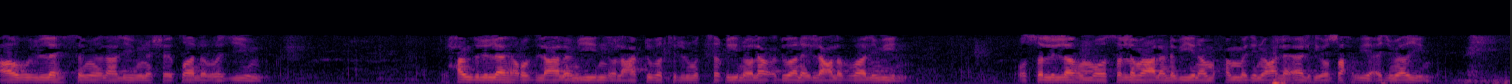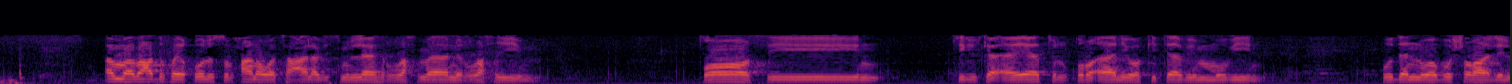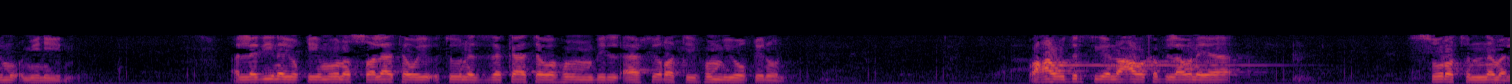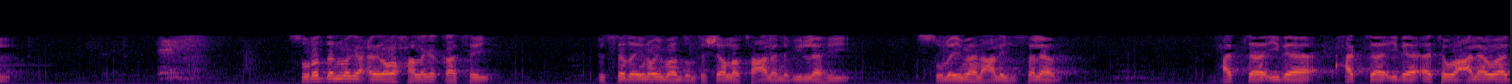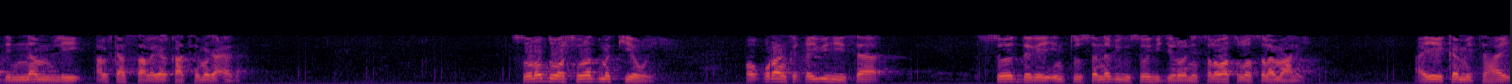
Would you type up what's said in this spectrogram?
أعوذ بالله السميع العليم من الشيطان الرجيم الحمد لله رب العالمين والعاقبة للمتقين ولا عدوان إلا على الظالمين وصل اللهم وسلم على نبينا محمد وعلى آله وصحبه أجمعين أما بعد فيقول سبحانه وتعالى بسم الله الرحمن الرحيم طاسين تلك آيات القرآن وكتاب مبين هدى وبشرى للمؤمنين الذين يقيمون الصلاة ويؤتون الزكاة وهم بالآخرة هم يوقنون وحاو درسي نعاو كبلاونا يا سورة النمل سورة المقع وحا لك قاتي قصة إنو إيمان دونت إن شاء الله تعالى نبي الله سليمان عليه السلام حتى إذا xataa idaa aatow calaa waadi nnamli halkaasaa laga qaatay magaceeda. Suuraddu waa suurad makiya wey oo qur'aanka qeybihiisa soo degay intuusan nebigu soo hijroonin salawatullahi wasalaamu caleyh ayay ka mid tahay.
